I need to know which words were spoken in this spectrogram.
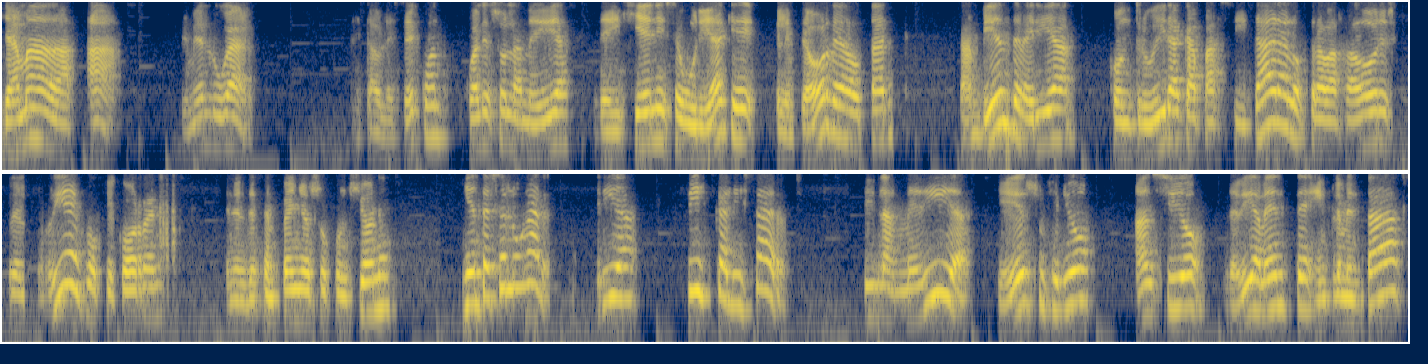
llamada a, en primer lugar, establecer cuáles son las medidas de higiene y seguridad que el empleador debe adoptar, también debería contribuir a capacitar a los trabajadores sobre los riesgos que corren en el desempeño de sus funciones. Y en tercer lugar, debería fiscalizar si las medidas que él sugirió han sido debidamente implementadas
